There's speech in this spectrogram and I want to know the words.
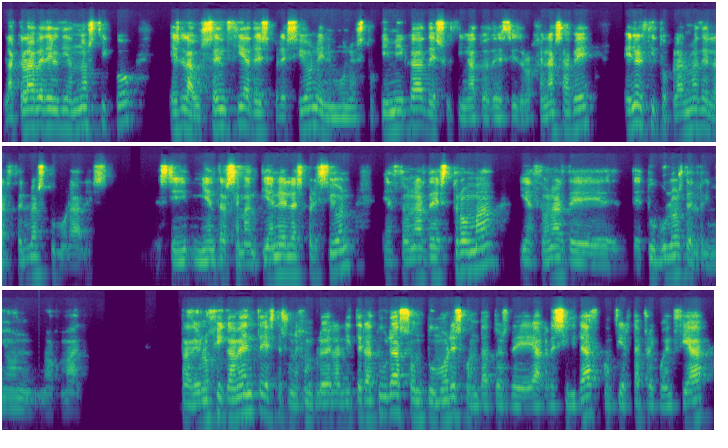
La clave del diagnóstico es la ausencia de expresión en inmunohistoquímica de sucinato de deshidrogenasa B en el citoplasma de las células tumorales mientras se mantiene la expresión en zonas de estroma y en zonas de, túbulos del riñón normal. Radiológicamente, este es un ejemplo de la literatura, son tumores con datos de agresividad con cierta frecuencia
